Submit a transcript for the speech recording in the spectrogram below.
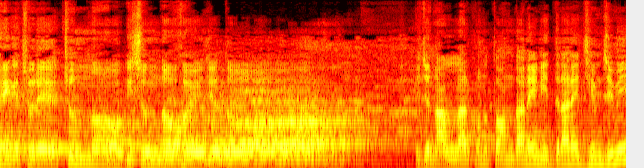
ভেঙে চুরে চূর্ণ বিচূর্ণ হয়ে যেত। এই জন্য আল্লাহর কোনো তন্দা নেই, নিদ্রা নেই, ঝিমঝিমি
